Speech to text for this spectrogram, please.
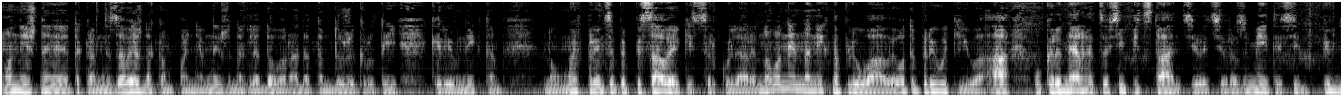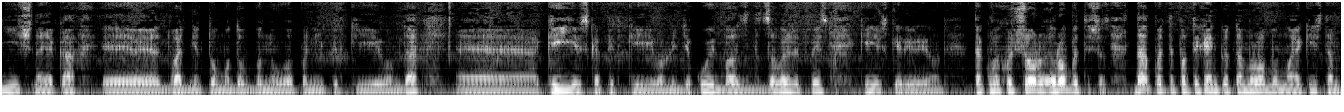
Вони ж не така незалежна компанія, в них же наглядова рада, там дуже крутий керівник. Там. Ну, ми, в принципі, писали якісь циркуляри, але вони на них наплювали, от і прилетіло. А Укренерго це всі підстанції, оці, розумієте, всі північна, яка е, два дні тому довбанула по ній під Києвом, да? е, Київська під Києвом, від якої залежить весь Київський регіон. Так ви хоч що робите зараз? Да, потихеньку там робимо, якісь там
